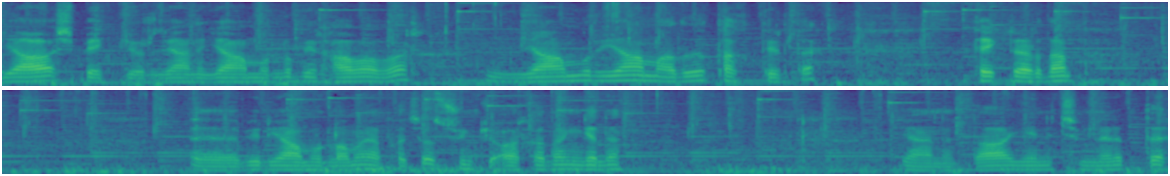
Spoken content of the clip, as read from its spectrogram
yağış bekliyoruz. Yani yağmurlu bir hava var. Yağmur yağmadığı takdirde tekrardan e, bir yağmurlama yapacağız. Çünkü arkadan gelen yani daha yeni çimlenip de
